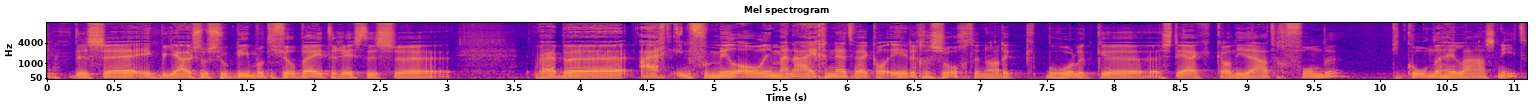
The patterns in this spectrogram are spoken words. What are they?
dus ik ben juist op zoek naar iemand die veel beter is. Dus we hebben eigenlijk informeel al in mijn eigen netwerk al eerder gezocht. En had ik behoorlijk uh, sterke kandidaten gevonden. Die konden helaas niet,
